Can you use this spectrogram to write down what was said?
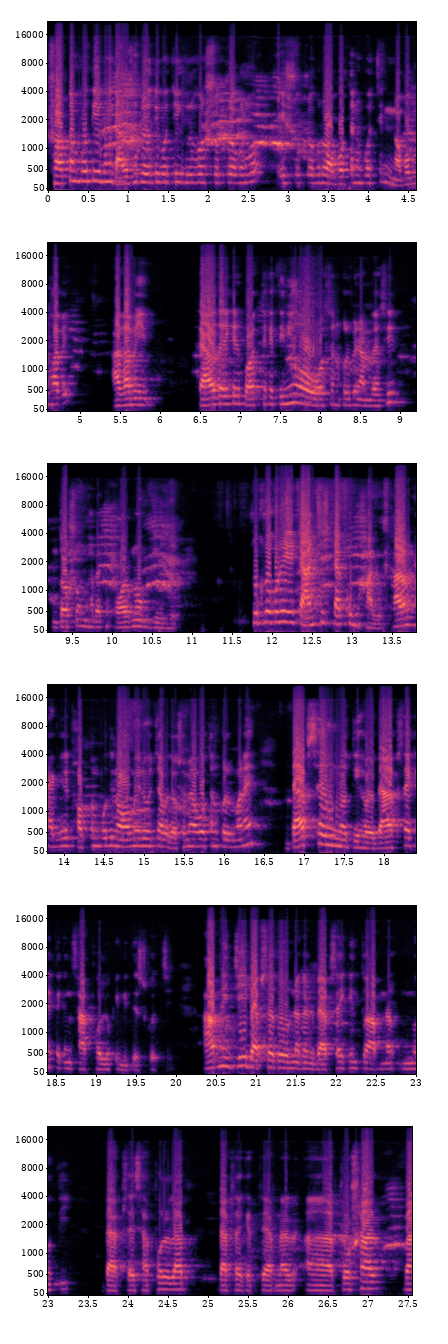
সপ্তমপতি এবং দ্বাদশপতি অধিপতি গ্রহ শুক্র গ্রহ। এই শুক্র গ্রহ অবস্থান করছেন নবম ভাবে আগামী তেরো তারিখের পর থেকে তিনিও অবস্থান করবেন আমরা আছি দশম ভাবে কর্মগৃহে। শুক্র গ্রহের এই ট্রানজিটটা খুব ভালো, কারণ একদিকে সপ্তমপতি নবমে রয়েছে, আবার দশমে অবস্থান করবে মানে ব্যবসায় উন্নতি হবে, ব্যবসায় ক্ষেত্রে কিন্তু সাফল্যকে নির্দেশ করছে। আপনি যে ব্যবসা করুন না কেন, ব্যবসায় কিন্তু আপনার উন্নতি, ব্যবসায় সাফল্য লাভ, ব্যবসার ক্ষেত্রে আপনার প্রসার বা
